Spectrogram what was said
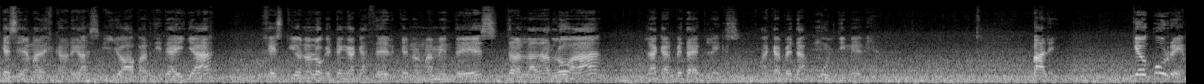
que se llama descargas y yo a partir de ahí ya gestiono lo que tenga que hacer, que normalmente es trasladarlo a la carpeta de Plex, la carpeta multimedia. Vale, ¿qué ocurre?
